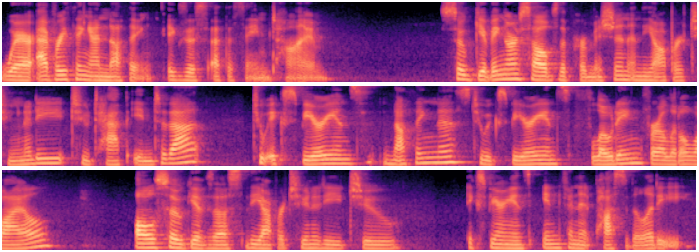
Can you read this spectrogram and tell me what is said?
where everything and nothing exists at the same time. So, giving ourselves the permission and the opportunity to tap into that, to experience nothingness, to experience floating for a little while, also gives us the opportunity to experience infinite possibility,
